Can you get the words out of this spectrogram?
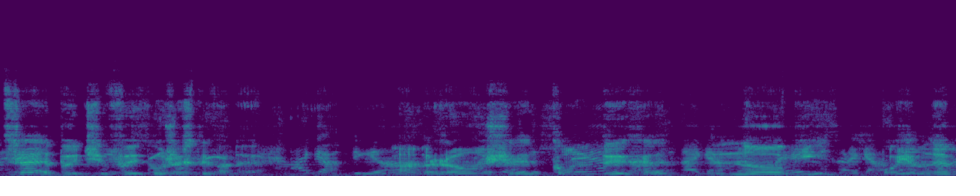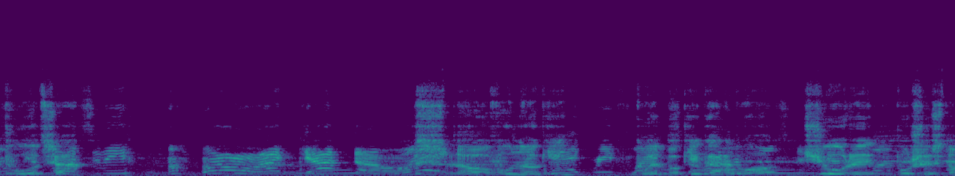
chce być wykorzystywane. Mam rąsie, kondychę, nogi, pojemne płuca, znowu nogi, głębokie gardło, dziury, puszystą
